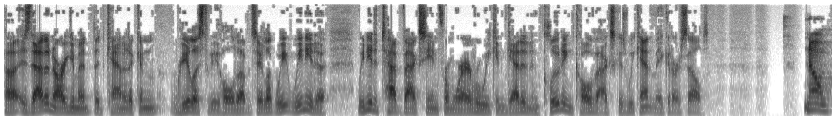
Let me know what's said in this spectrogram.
Uh, is that an argument that Canada can realistically hold up and say, look, we, we, need, a, we need a tap vaccine from wherever we can get it, including COVAX, because we can't make it ourselves? No,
